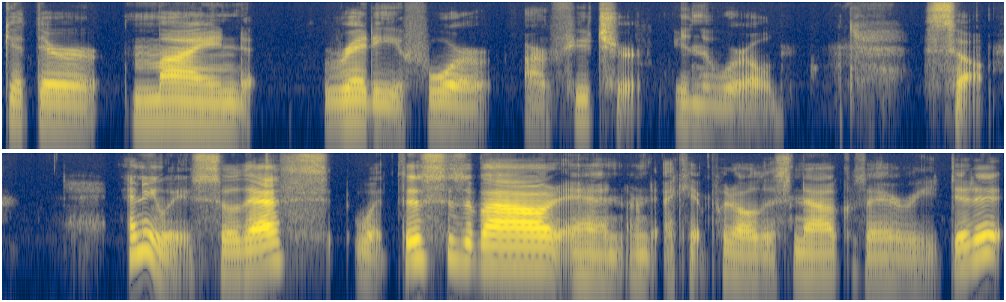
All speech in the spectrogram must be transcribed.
get their mind ready for our future in the world. So, anyways, so that's what this is about, and I'm, I can not put all this now because I already did it.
